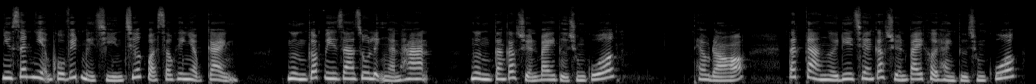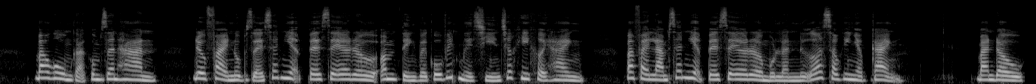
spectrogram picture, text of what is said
như xét nghiệm COVID-19 trước và sau khi nhập cảnh, ngừng cấp visa du lịch ngắn hạn, ngừng tăng các chuyến bay từ Trung Quốc. Theo đó, tất cả người đi trên các chuyến bay khởi hành từ Trung Quốc, bao gồm cả công dân Hàn, đều phải nộp giấy xét nghiệm PCR âm tính với COVID-19 trước khi khởi hành và phải làm xét nghiệm PCR một lần nữa sau khi nhập cảnh. Ban đầu,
